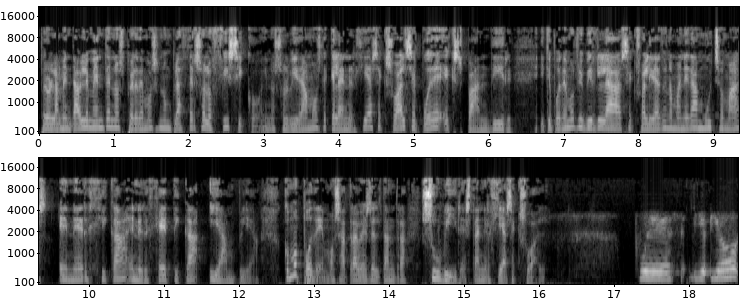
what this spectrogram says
Pero lamentablemente nos perdemos en un placer solo físico y nos olvidamos de que la energía sexual se puede expandir y que podemos vivir la sexualidad de una manera mucho más enérgica, energética y amplia. ¿Cómo podemos a través del Tantra subir esta energía sexual? Pues yo,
